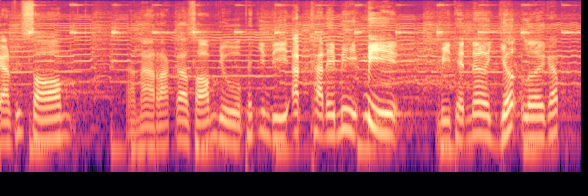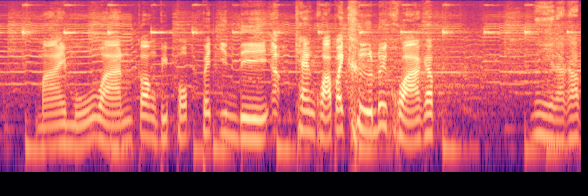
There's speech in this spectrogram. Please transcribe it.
การฟิตซ้อมอ่าน่ารักก็ซ้อมอยู่เพชรยินดีอะคาเดมี่มีมีเทรนเนอร์เยอะเลยครับ ไม้หมูหวานก้องพิภพเพชรยินดีอะแข้งขวาไปคืนด้วยขวาครับ นี่แหละครับ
